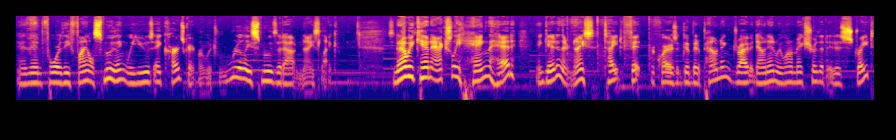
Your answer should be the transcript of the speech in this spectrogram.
And then for the final smoothing, we use a card scraper, which really smooths it out nice like. So now we can actually hang the head and get it in there. Nice tight fit, requires a good bit of pounding. Drive it down in. We want to make sure that it is straight.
